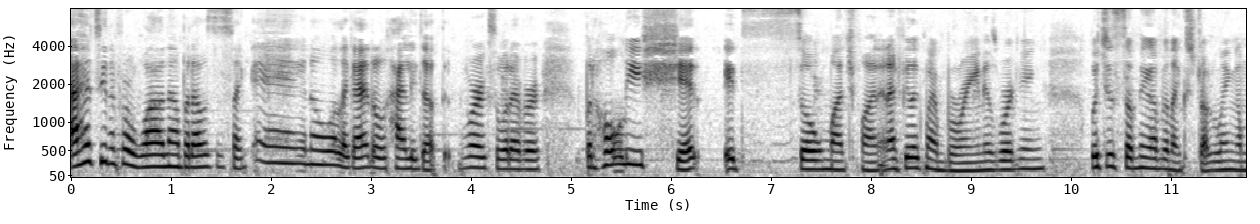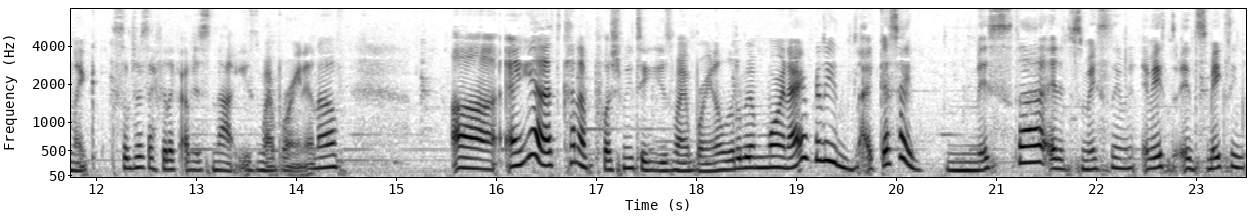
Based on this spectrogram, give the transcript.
I had seen it for a while now, but I was just like, eh, you know what? Like I don't highly doubt it works or whatever. But holy shit, it's so much fun, and I feel like my brain is working which is something I've been like struggling. I'm like sometimes I feel like I'm just not using my brain enough. Uh, and yeah, that's kind of pushed me to use my brain a little bit more. And I really, I guess I miss that, and it's making it makes it's making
